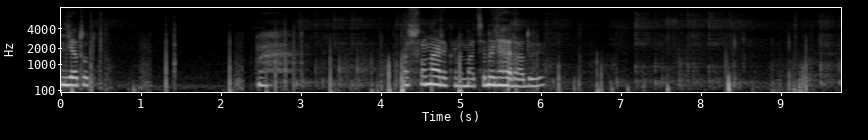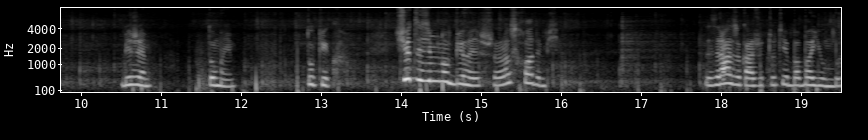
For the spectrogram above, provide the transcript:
я тут. Аж фонарика нема, це мене радує. Біжим. Думаємо. Тупік. Чого ти зі мною бігаєш? Розходимося. Зразу кажу, тут є баба Юмба.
